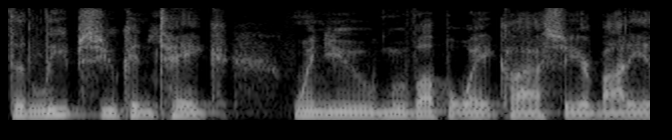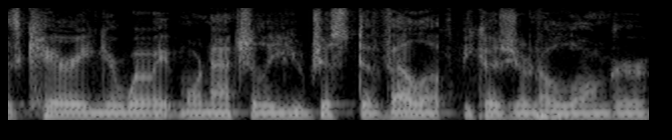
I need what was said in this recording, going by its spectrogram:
the leaps you can take when you move up a weight class so your body is carrying your weight more naturally, you just develop because you're no mm-hmm. longer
